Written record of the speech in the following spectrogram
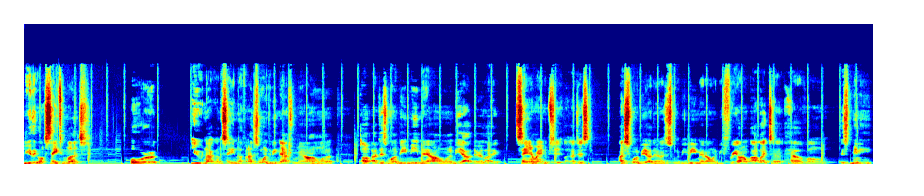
you're either gonna say too much or you're not gonna say enough. And I just want it to be natural, man. I don't wanna, I just wanna be me, man. I don't wanna be out there like saying random shit. Like I just, I just wanna be out there and I just wanna be me, man. I wanna be free. I don't, I like to have um, as many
